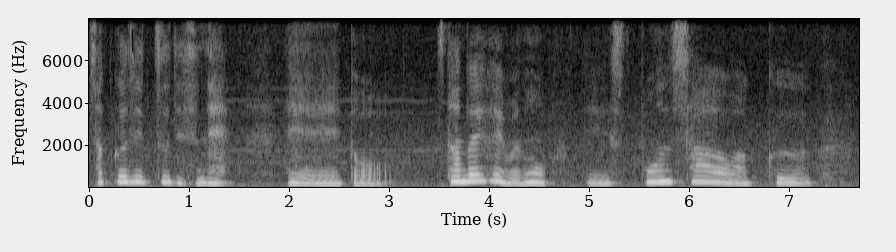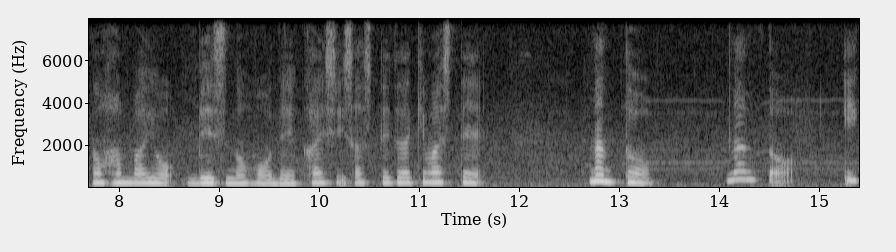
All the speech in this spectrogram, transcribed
昨日ですね、えっ、ー、と、スタンド FM の、えー、スポンサー枠の販売をベースの方で開始させていただきまして、なんと、なんと、1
